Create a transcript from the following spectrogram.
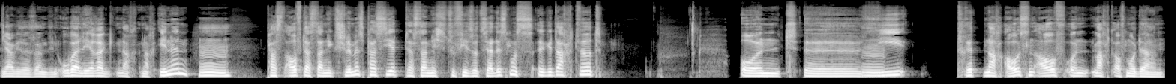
ja, wie soll ich sagen, den Oberlehrer nach, nach innen, hm, passt auf, dass da nichts Schlimmes passiert, dass da nicht zu viel Sozialismus äh, gedacht wird. Und äh, Mhm. sie tritt nach außen auf und macht auf modern.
